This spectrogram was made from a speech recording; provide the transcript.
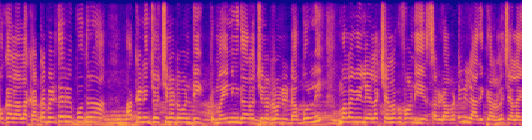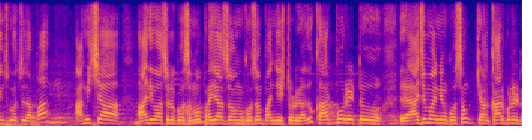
ఒకవేళ అలా కట్టబెడితే రేపు పొద్దున అక్కడి నుంచి వచ్చినటువంటి మైనింగ్ ద్వారా వచ్చినటువంటి డబ్బుల్ని మళ్ళీ వీళ్ళు ఎలక్షన్లకు ఫండ్ చేస్తాడు కాబట్టి వీళ్ళు అధికారాన్ని చెలాయించుకోవచ్చు తప్ప అమిత్ షా ఆదివాసుల కోసమో ప్రజాస్వామ్యం కోసం పనిచేసేటోడు కాదు కార్పొరేట్ యాజమాన్యం కోసం కార్పొరేట్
